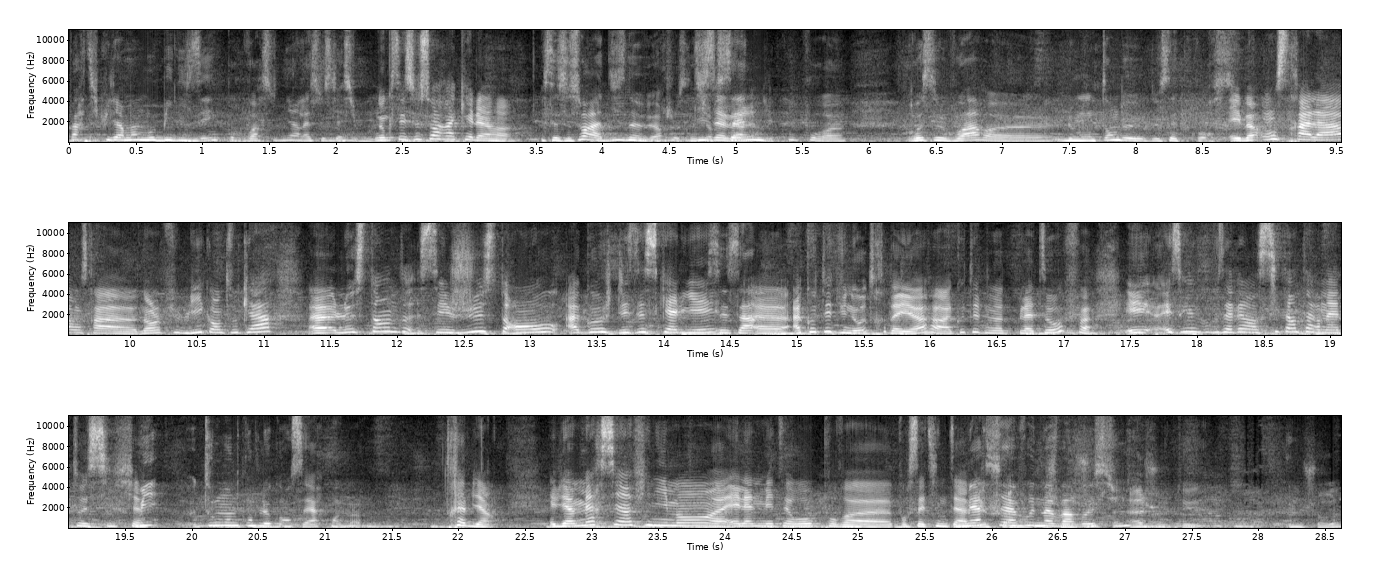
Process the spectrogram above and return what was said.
particulièrement mobilisée pour pouvoir soutenir l'association. Donc c'est ce soir à quelle heure? C'est ce soir à 19h, je serai sur scène du coup pour recevoir euh, le montant de, cette course. Et eh ben, on sera là, on sera dans le public en tout cas. Euh, le stand, c'est juste en haut à gauche des escaliers. C'est ça. Euh, à côté d'une autre d'ailleurs, à côté de notre plateau. Et est-ce que vous avez un site internet aussi? Oui, tout le monde contre le cancer.com. Très bien. Eh bien, merci infiniment, Hélène Météro, pour, pour cette interview. Merci à vous de m'avoir reçu. Ajouter une chose.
